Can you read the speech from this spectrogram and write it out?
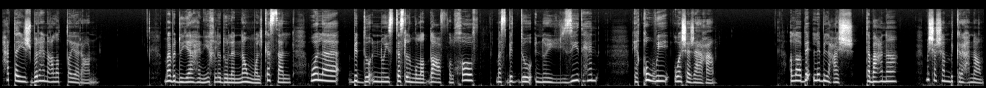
حتى يجبرهن على الطيران. ما بده إياهن يخلدوا للنوم والكسل ولا بده إنه يستسلموا للضعف والخوف بس بده إنه يزيدهن قوة وشجاعة. الله بقلب العش تبعنا مش عشان بكرهنا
